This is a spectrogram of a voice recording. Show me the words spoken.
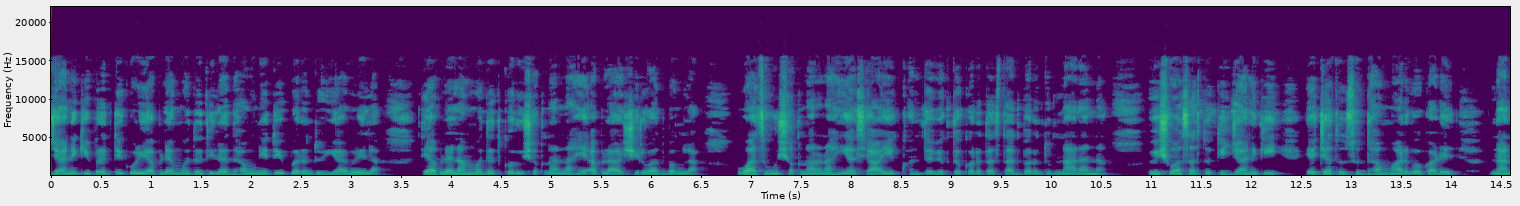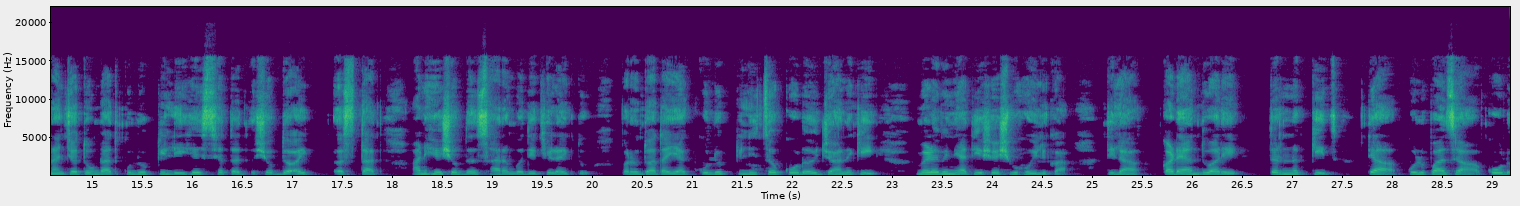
जानकी प्रत्येक वेळी आपल्या मदतीला धावून येते परंतु यावेळेला ती आपल्याला मदत करू शकणार नाही आपला आशीर्वाद बंगला वाचवू शकणार नाही अशी आई खंत व्यक्त करत असतात. परंतु नानांना विश्वास असतो की जानकी याच्यातून सुद्धा मार्ग काढेल. नानांच्या तोंडात कुलूप किल्ली हे सतत शब्द ऐक असतात आणि हे शब्द सारंग देखील ऐकतो. परंतु आता या कुलूप किल्लीचं कोड जानकी मिळविण्यात यशस्वी होईल का? तिला कड्यांद्वारे तर नक्कीच त्या कुलपाचा कोड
